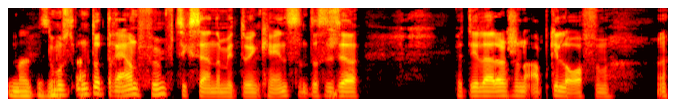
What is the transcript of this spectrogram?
du musst unter 53 sein, damit du ihn kennst. Und das ist ja bei dir leider schon abgelaufen.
